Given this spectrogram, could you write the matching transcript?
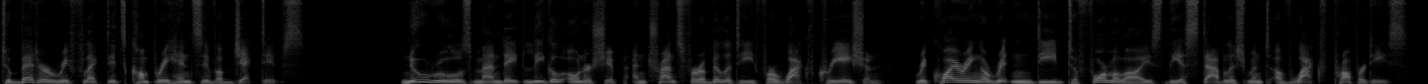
to better reflect its comprehensive objectives. New rules mandate legal ownership and transferability for Waqf creation, requiring a written deed to formalize the establishment of Waqf properties.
